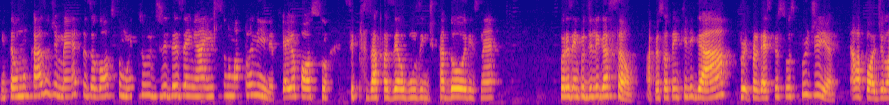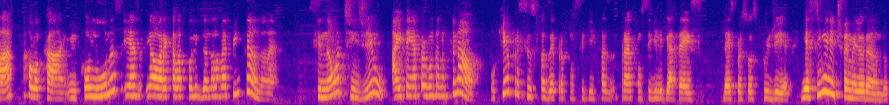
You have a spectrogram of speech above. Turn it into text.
Então, no caso de metas, eu gosto muito de desenhar isso numa planilha, porque aí eu posso, se precisar fazer alguns indicadores, né? Por exemplo, de ligação. A pessoa tem que ligar para 10 pessoas por dia. Ela pode ir lá, colocar em colunas e a, e a, hora que ela for ligando, ela vai pintando, né? Se não atingiu, aí tem a pergunta no final: o que eu preciso fazer para conseguir, para conseguir ligar 10, 10 pessoas por dia? E assim a gente vai melhorando.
